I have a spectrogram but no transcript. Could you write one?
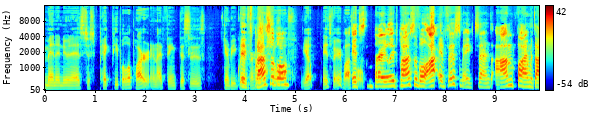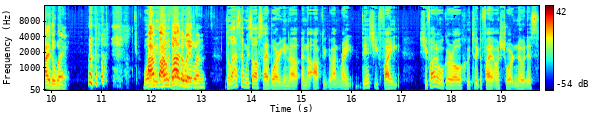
Amanda Nunes just pick people apart, and I think this is gonna be great. It's for her to show possible. Yep, it's very possible. It's entirely possible. I, if this makes sense, I'm fine with either way. well, I I'm mean, fine with either it, way. like, One. The last time we saw Cyborg in a in an octagon, right? Didn't she fight? She fought a girl who took the fight on short notice,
